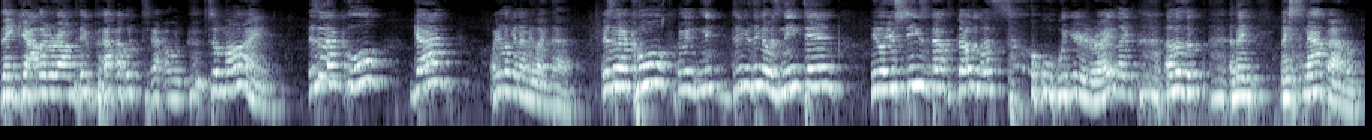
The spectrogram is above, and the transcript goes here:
they gathered around, they bowed down to mine. Isn't that cool? Gad? Why are you looking at me like that? Isn't that cool? I mean, didn't you think that was neat, Dan? You know, your sheaves bowed down That's so weird, right? Like, that was a, and they, they snap at him.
